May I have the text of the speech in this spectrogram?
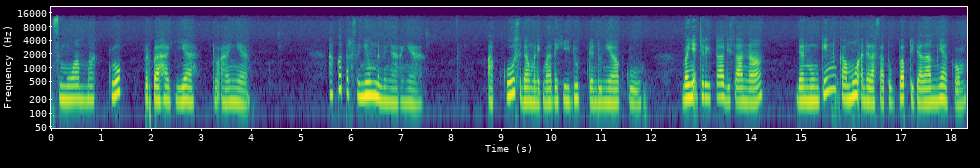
Semua makhluk berbahagia doanya. Aku tersenyum mendengarnya. Aku sedang menikmati hidup dan duniaku. Banyak cerita di sana dan mungkin kamu adalah satu bab di dalamnya, Kom.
